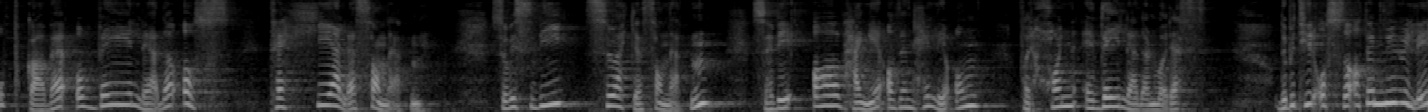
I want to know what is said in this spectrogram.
oppgave å veilede oss til hele sannheten. Så hvis vi søker sannheten, så er vi avhengig av Den hellige ånd, for han er veilederen vår. Det betyr også at det er mulig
